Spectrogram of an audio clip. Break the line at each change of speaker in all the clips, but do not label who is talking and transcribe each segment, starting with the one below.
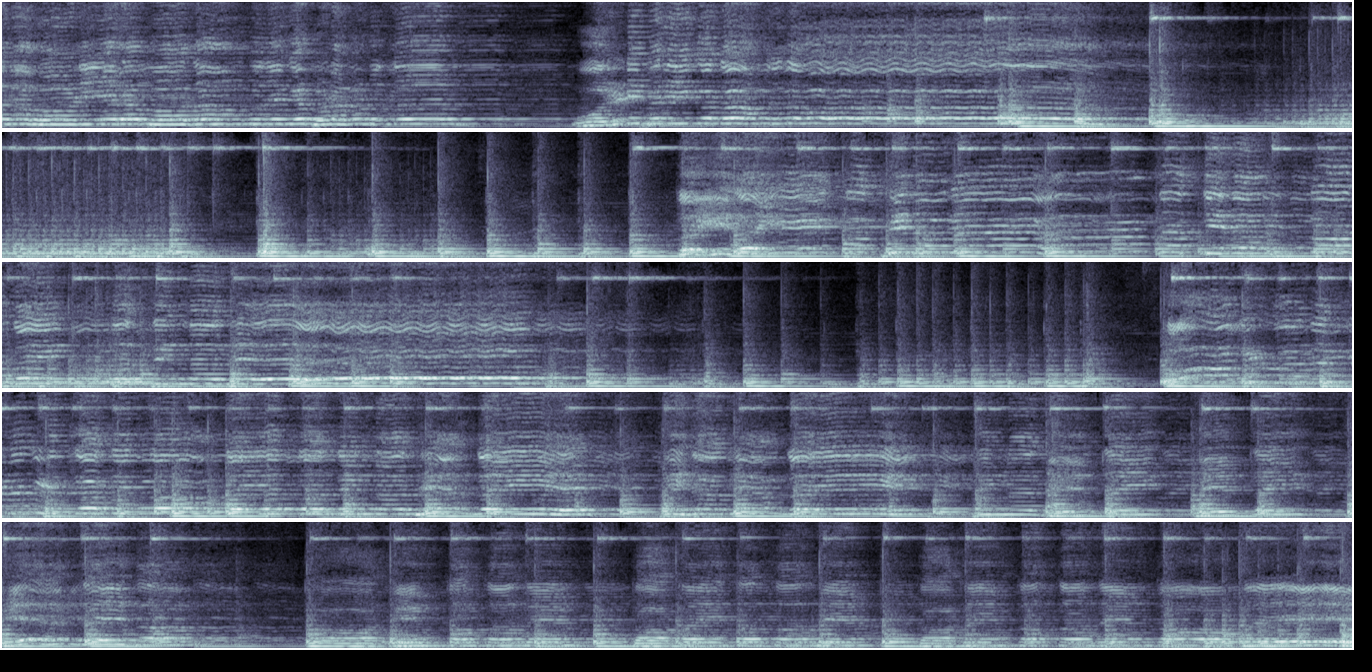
ಮುಗಿದಂಬುಜಾತನ ವಾಣಿಯರ ಪಾದಾಂಬುಜೆಗೆ ಬಡಬಡುತ್ತ ವರ್ಣಿ ಬರೀ ಕಥಾಮೃತವ ಆ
